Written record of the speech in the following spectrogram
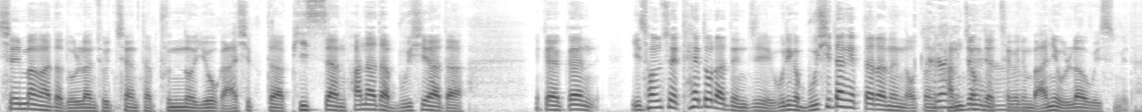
실망하다, 논란 좋지 않다, 분노, 욕, 아쉽다, 비싼, 화나다, 무시하다. 그러니까 약간 이 선수의 태도라든지 우리가 무시당했다라는 어떤 그러니까요. 감정 자체가 좀 많이 올라오고 있습니다.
